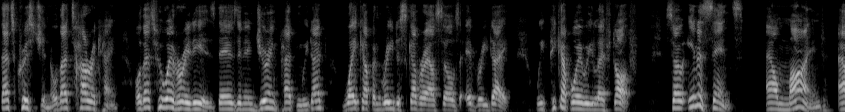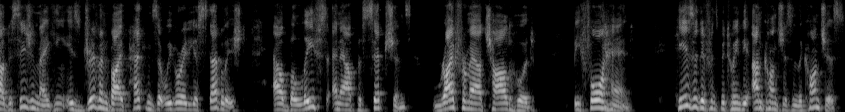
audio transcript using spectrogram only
that's Christian or that's hurricane or that's whoever it is. There's an enduring pattern. We don't wake up and rediscover ourselves every day. We pick up where we left off. So, in a sense, our mind, our decision making is driven by patterns that we've already established, our beliefs and our perceptions right from our childhood beforehand. Here's the difference between the unconscious and the conscious.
